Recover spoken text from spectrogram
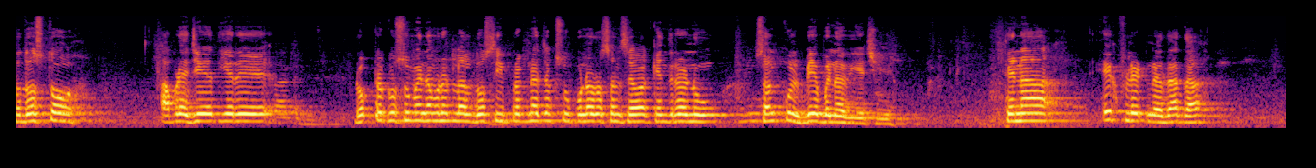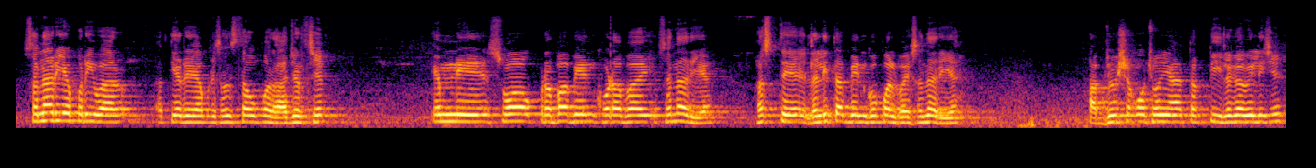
તો દોસ્તો, આપણે જે અત્યારે ડૉક્ટર કુસુમભાઈ અમૃતલાલ દોશી પ્રજ્ઞાચક્ષુ પુનર્વસન સેવા કેન્દ્રનું સંકુલ બે બનાવીએ છીએ. તેના એક ફ્લેટના દાતા સનારિયા પરિવાર અત્યારે આપણી સંસ્થા ઉપર હાજર છે. એમને સ્વ પ્રભાબેન ખોડાભાઈ સનારિયા, હસ્તે લલિતાબેન ગોપાલભાઈ સનારિયા. આપ જોઈ શકો છો અહીંયા તકતી લગાવેલી છે.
